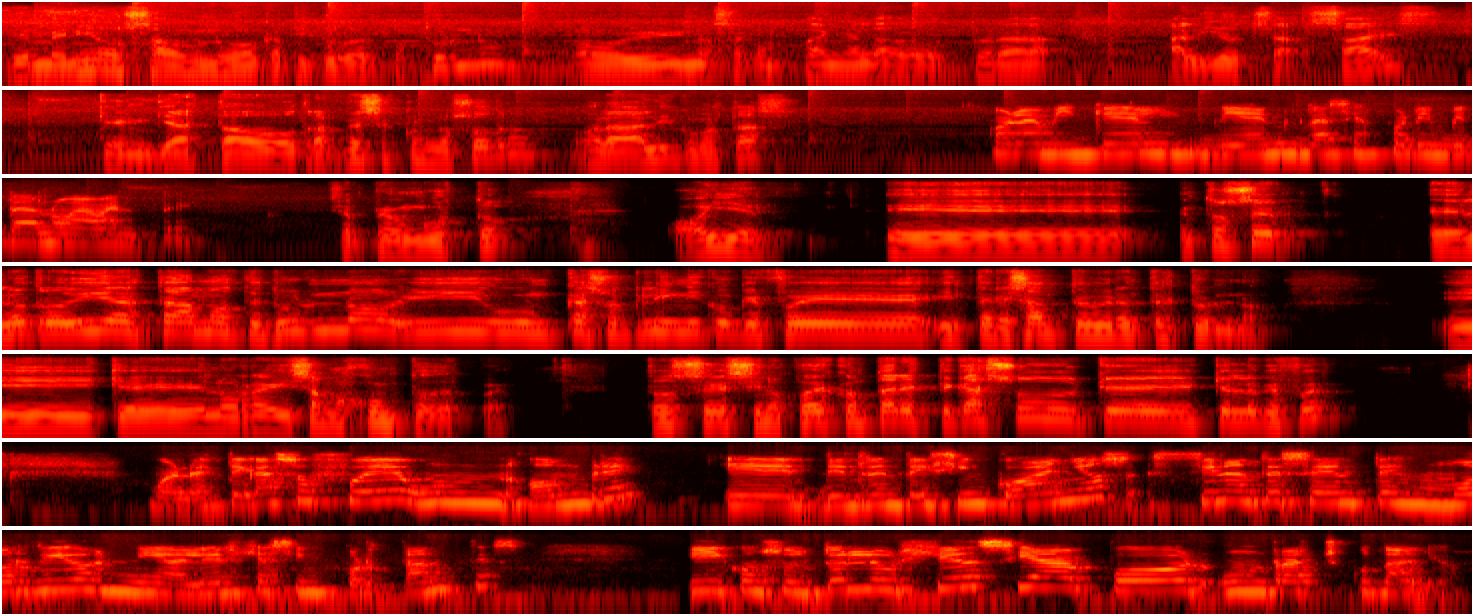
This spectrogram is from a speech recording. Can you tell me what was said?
Bienvenidos a un nuevo capítulo del Posturno. Hoy nos acompaña la doctora Aliocha Sáez, quien ya ha estado otras veces con nosotros. Hola Ali, ¿cómo estás? Hola Miquel, bien, gracias por invitar nuevamente. Siempre un gusto. Oye, eh, entonces el otro día estábamos de turno y hubo un caso clínico que fue interesante durante el turno y que lo revisamos juntos después. Entonces, si nos puedes contar este caso, ¿qué, qué es lo que fue? Bueno, este caso fue un hombre eh, de 35 años sin antecedentes mórbidos ni alergias importantes y consultó en la urgencia por un rash cutáneo.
